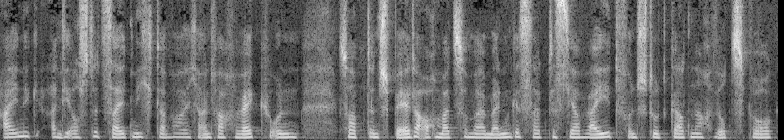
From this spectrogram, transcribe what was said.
einig an die erste Zeit nicht, da war ich einfach weg und so habe dann später auch mal zu meinem Mann gesagt, das ist ja weit von Stuttgart nach Würzburg.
